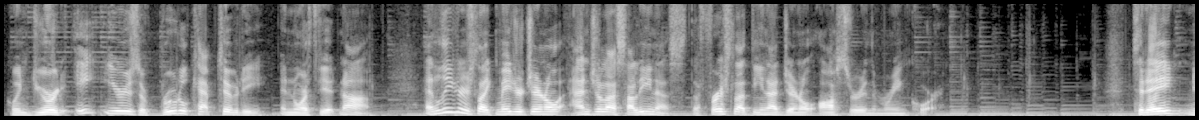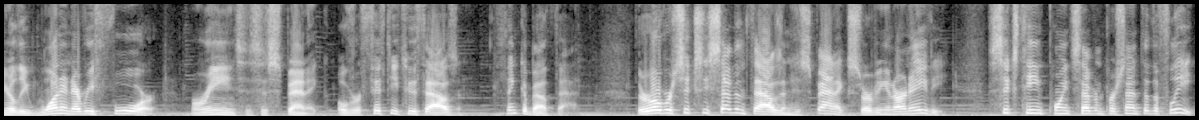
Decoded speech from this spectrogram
who endured eight years of brutal captivity in North Vietnam. And leaders like Major General Angela Salinas, the first Latina general officer in the Marine Corps. Today, nearly one in every four Marines is Hispanic, over 52,000. Think about that. There are over 67,000 Hispanics serving in our Navy, 16.7% of the fleet.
